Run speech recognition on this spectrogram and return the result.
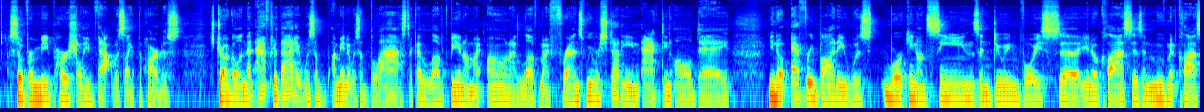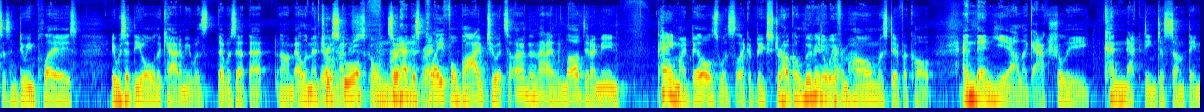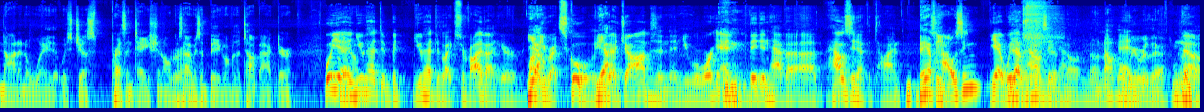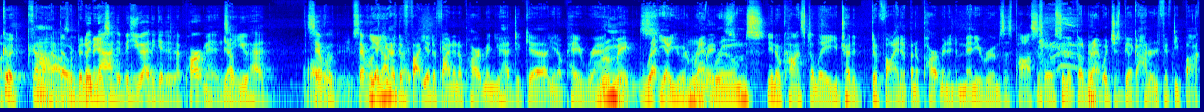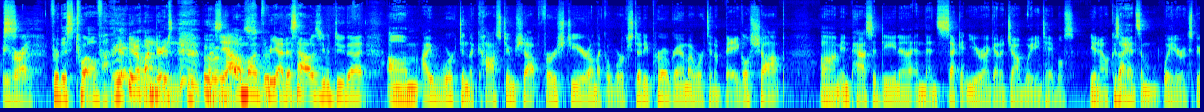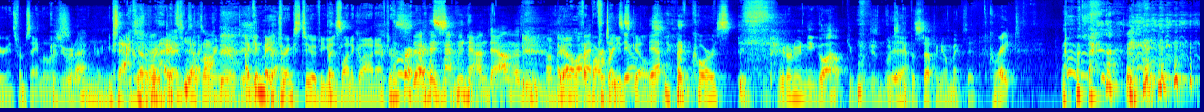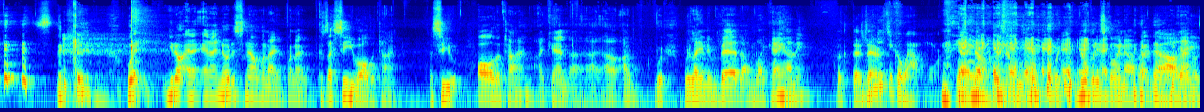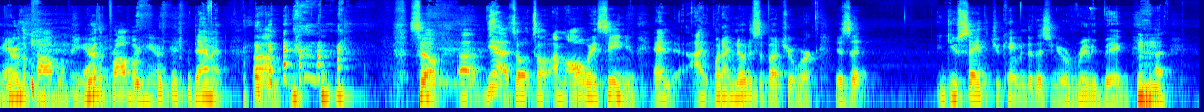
So for me personally, that was like the hardest struggle. And then after that, it was a, I mean, it was a blast. Like I loved being on my own. I loved my friends. We were studying acting all day. You know, everybody was working on scenes and doing voice, uh, you know, classes and movement classes and doing plays. It was at the old academy was that was at that um, elementary, Elementary school. school, So it had this right. playful vibe to it. So other than that, I loved it. I mean, paying my bills was like a big struggle. Living away from home was difficult. And then, yeah, like actually connecting to something, not in a way that was just presentational, because I was a big over the top actor. Well, yeah, You and know. you had to, but you had to like survive out here while Yeah. you were at school. You Yeah. had jobs, and then you were working, and they didn't have a, a housing at the time. They have So you- housing? Yeah, we Yeah, have housing now. No, no, not when And- we were there. No. Good God, that would have been But amazing. now, but you had to get an apartment, and so you had several several. yeah, you had to right? fi- you had to find an apartment. You had to get, you know pay rent. Roommates. re- yeah, you would rent rooms. You know, constantly. You try to divide up an apartment into many rooms as possible, so that the rent would just be like 150 bucks Right. for this 12, you know, hundred a month. Yeah, this house you would do that. Um, I worked in the costume shop first year on like a work study program. I worked at a bagel shop. Um, in Pasadena, and then second year I got a job waiting tables. You know, because I had some waiter experience from St. Louis. Because you were an actor. You Exactly. right. Yeah. That's what we do. I can make drinks too if you guys want to go out afterwards. I'm, I'm down. I got a lot of bartending Fabrizio? skills, Yeah. of course. We don't even need to go out. You- We'll just, we'll just Yeah. get the stuff and you'll mix it. Great. Well, you know, and, and I notice now when I when I because I see you all the time. I see you all the time. I can't. I, I, I, we're, we're laying in bed. I'm like, hey, honey, look, there's You need to go out more. Yeah, I know. I know. We- nobody's going out right now. No, okay? okay. You're the problem. You're the problem here. Damn it. Um, so uh, yeah, so so I'm always seeing you, and I what I notice about your work is that you say that you came into this and you were really big. Uh,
